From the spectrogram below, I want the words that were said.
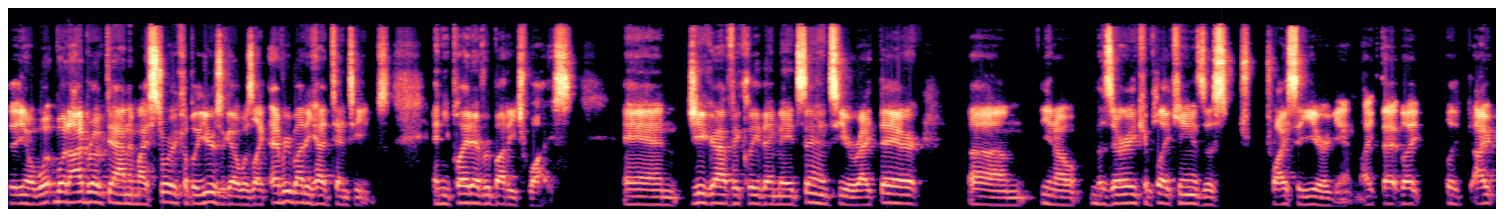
you know what what I broke down in my story a couple of years ago was like everybody had 10 teams and you played everybody twice. And geographically they made sense. You're right there. Um, you know, Missouri can play Kansas twice a year again. Like that, like, like I,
